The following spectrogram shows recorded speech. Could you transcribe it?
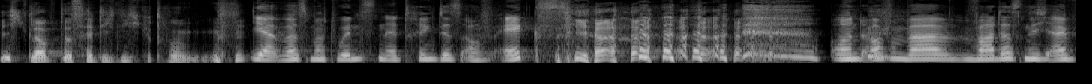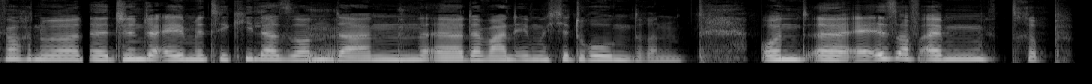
Ich glaube, das hätte ich nicht getrunken. Ja, was macht Winston? Er trinkt es auf Ex. Ja. Und offenbar war das nicht einfach nur äh, Ginger Ale mit Tequila, sondern äh, da waren irgendwelche Drogen drin. Und äh, er ist auf einem Trip.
